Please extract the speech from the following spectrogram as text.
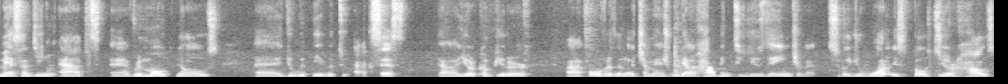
messaging apps, uh, remote nodes, uh, you will be able to access uh, your computer uh, over the Locha mesh without having to use the internet. So you won't expose your house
